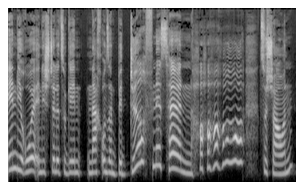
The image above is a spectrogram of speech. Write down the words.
in die Ruhe, in die Stille zu gehen, nach unseren Bedürfnissen zu schauen,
